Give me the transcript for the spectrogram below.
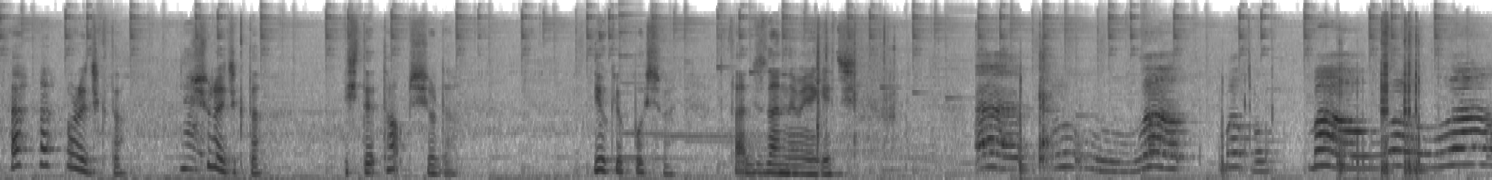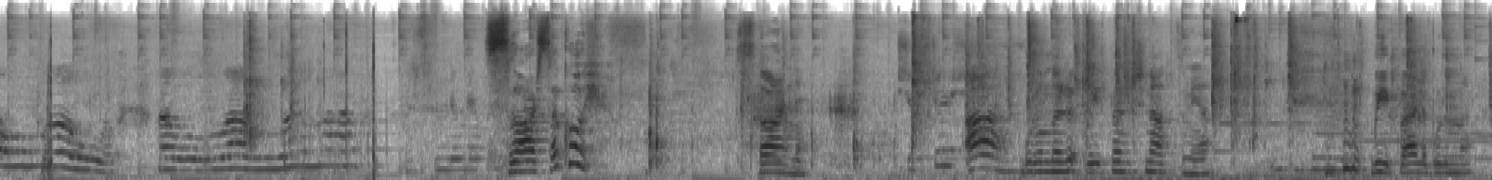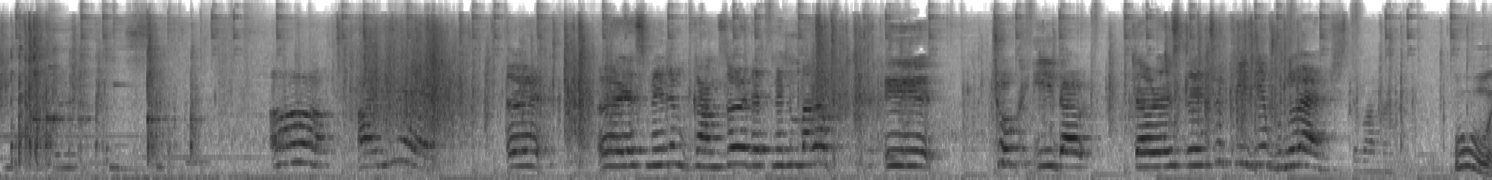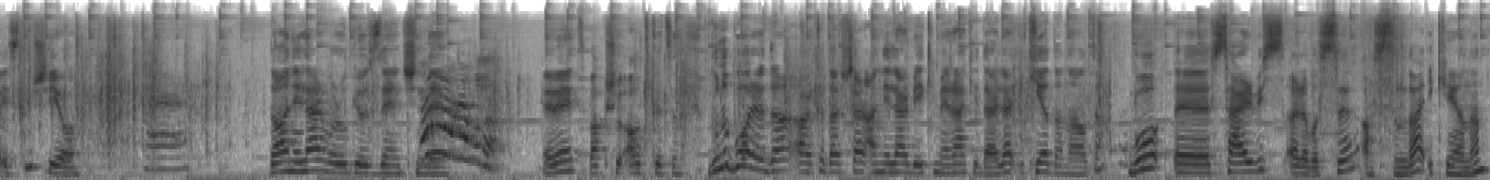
Heh heh oracıkta. Nerede? Şuracıkta. İşte tam şurada. Yok yok boş ver. Sen düzenlemeye geç. wow, wow, wow. Sığarsa koy. Sığar mı? Aa, burunları bıyıkların içine attım ya. Bıyıklarla burunlar. Aa, anne. Ee, öğretmenim, Gamze öğretmenim bana e, çok iyi davranıyor davranışların çok iyi diye bunu vermişti bana. Oo, eski bir şey o. He. Daha neler var o gözlerin içinde. Aa bunu. Evet bak şu alt katın. Bunu bu arada arkadaşlar anneler belki merak ederler. Ikea'dan aldım. Bu e, servis arabası aslında Ikea'nın.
